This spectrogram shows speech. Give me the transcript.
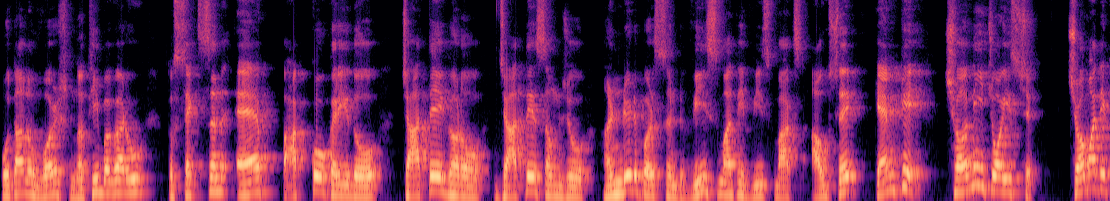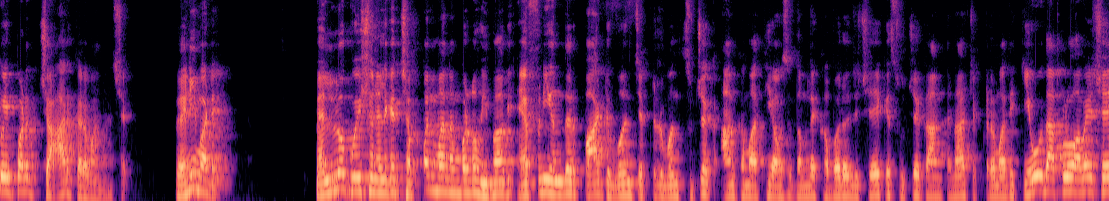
પોતાનું વર્ષ નથી બગાડવું, તો સેક્શન એપ પાક્કો કરી દો. જાતે ગણો, જાતે સમજો. હંડ્રેડ પર્સન્ટ વીસમાંથી વીસ માર્ક્સ આવશે. કેમ કે છ ની ચોઈસ છે. છ માંથી કોઈ પણ ચાર કરવાના છે. તો એની માટે પહેલો ક્વેશ્ચન એટલે કે છપ્પનમાં નંબરનો વિભાગ એફની અંદર પાર્ટ વન ચેપ્ટર વન સૂચક આંકમાંથી આવશે. તમને ખબર જ છે કે સૂચક આંકના ચેપ્ટરમાંથી કેવો દાખલો આવે છે?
